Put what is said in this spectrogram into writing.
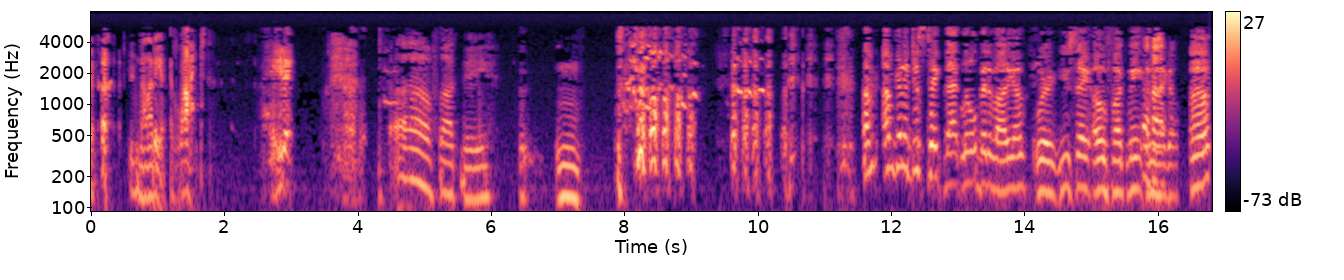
you're naughty, I love it." I hate it. Oh fuck me. Mm. I'm I'm gonna just take that little bit of audio where you say "oh fuck me" and then I go "uh."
